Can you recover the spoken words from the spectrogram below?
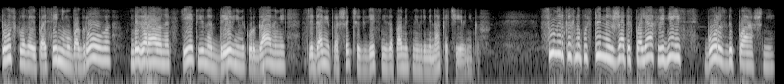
тусклого и по-осеннему багрового, догорала над степью, над древними курганами, следами прошедших здесь незапамятные времена кочевников. В сумерках на пустынных сжатых полях виднелись борозды пашни.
